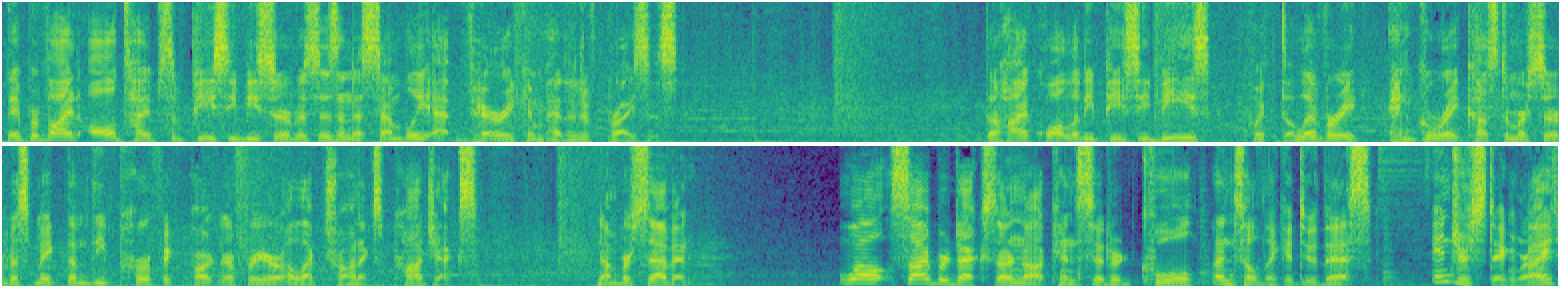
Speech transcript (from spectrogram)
They provide all types of PCB services and assembly at very competitive prices. Their high quality PCBs, quick delivery, and great customer service make them the perfect partner for your electronics projects. Number 7. Well, cyberdecks are not considered cool until they could do this. Interesting, right?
